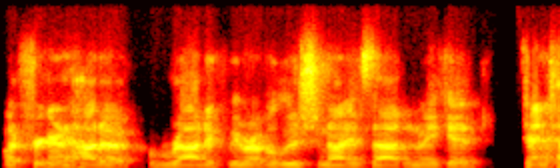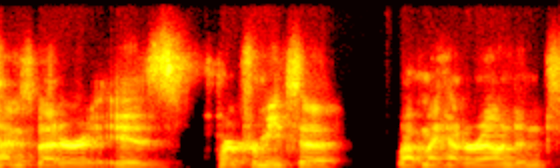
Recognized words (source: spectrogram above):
But figuring out how to radically revolutionize that and make it 10 times better is hard for me to wrap my head around and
